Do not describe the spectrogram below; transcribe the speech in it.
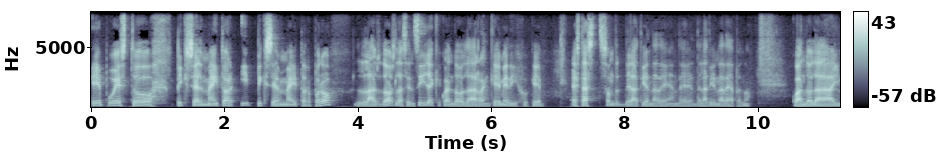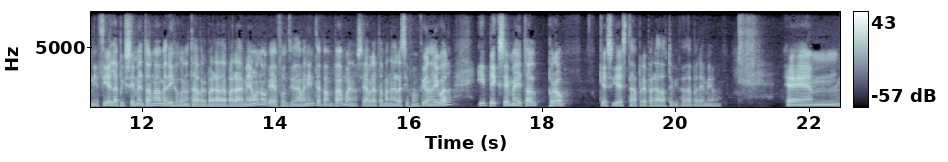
He puesto Pixelmator y Pixelmator Pro, las dos, la sencilla, que cuando la arranqué me dijo que estas son de la tienda de, de la tienda de Apple, ¿no? Cuando la inicié la Pixelmator más me dijo que no estaba preparada para M1, que funcionaba en pam, pam. Bueno, si habrá manera, si funciona igual. Y Pixelmator Pro, que sí está preparada, optimizada para M1. Em,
